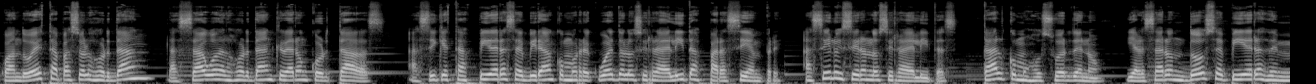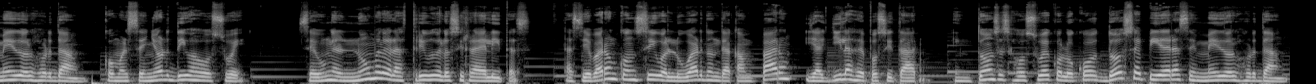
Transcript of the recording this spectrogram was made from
cuando ésta pasó el Jordán, las aguas del Jordán quedaron cortadas, así que estas piedras servirán como recuerdo a los israelitas para siempre. Así lo hicieron los israelitas, tal como Josué ordenó, y alzaron doce piedras de en medio del Jordán, como el Señor dijo a Josué, según el número de las tribus de los israelitas. Las llevaron consigo al lugar donde acamparon y allí las depositaron. Entonces Josué colocó doce piedras en medio del Jordán,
